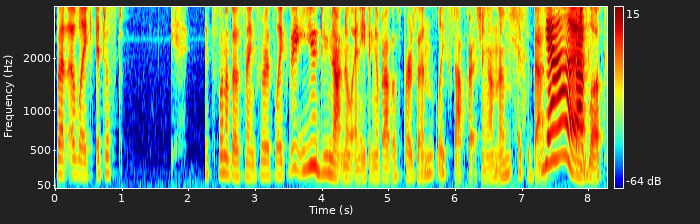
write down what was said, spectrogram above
But uh, like it just it's one of those things where it's like you do not know anything about this person. Like stop crushing on them. It's a bad yeah, bad look.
